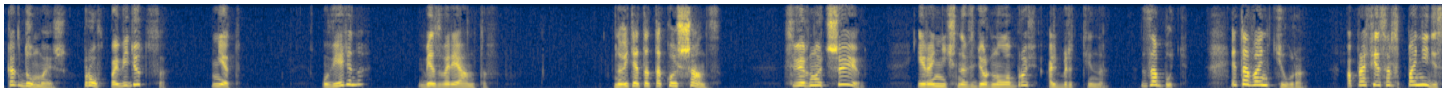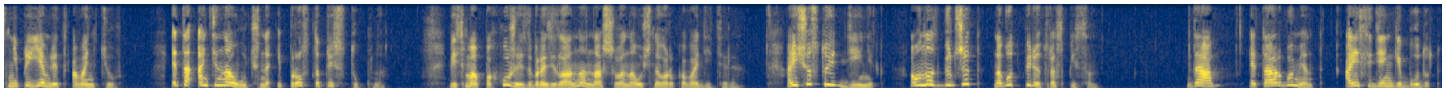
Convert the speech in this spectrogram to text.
«Как думаешь, проф поведется?» «Нет». «Уверена?» «Без вариантов». «Но ведь это такой шанс. Свернуть шею?» Иронично вздернула бровь Альбертина. «Забудь. Это авантюра. А профессор Спанидис не приемлет авантюр. Это антинаучно и просто преступно. Весьма похоже изобразила она нашего научного руководителя. А еще стоит денег, а у нас бюджет на год вперед расписан. Да, это аргумент. А если деньги будут?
